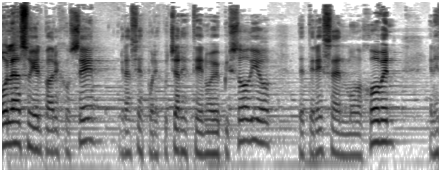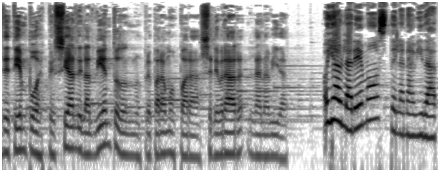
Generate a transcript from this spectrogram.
Hola, soy el Padre José. Gracias por escuchar este nuevo episodio de Teresa en modo joven, en este tiempo especial del Adviento donde nos preparamos para celebrar la Navidad. Hoy hablaremos de la Navidad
